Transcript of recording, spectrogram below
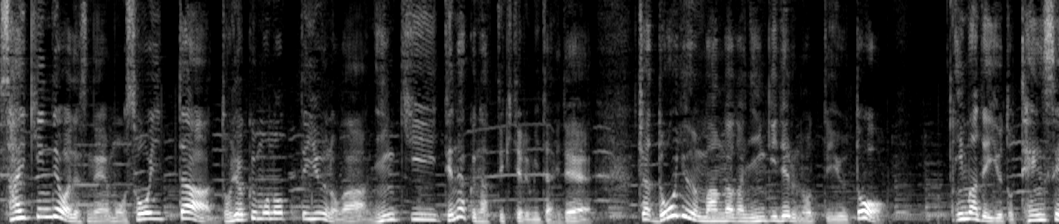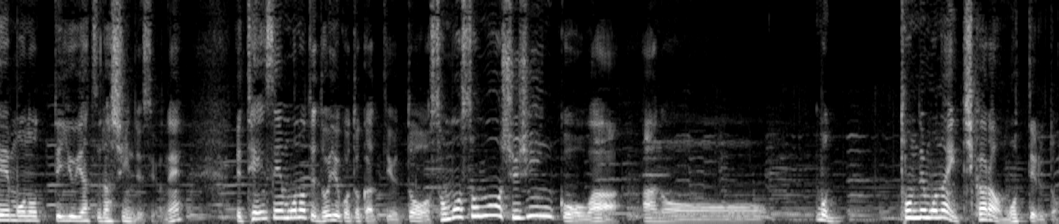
最近ではですね、もうそういった努力ものっていうのが人気出なくなってきてるみたいで、じゃあどういう漫画が人気出るのっていうと、今で言うと転生ものっていうやつらしいんですよね。で転生ものってどういうことかっていうとそもそも主人公はあのー、もうとんでもない力を持ってると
